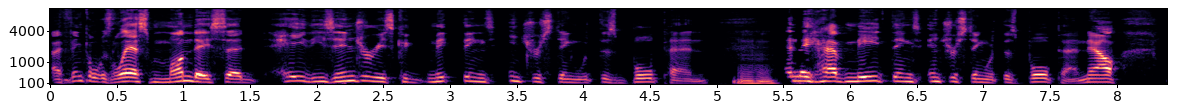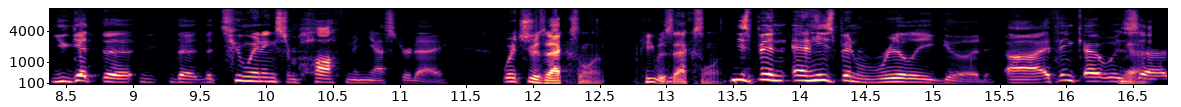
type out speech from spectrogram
I think it was last Monday said, "Hey, these injuries could make things interesting with this bullpen," mm-hmm. and they have made things interesting with this bullpen. Now you get the the the two innings from Hoffman yesterday, which was excellent. He was excellent. He's been and he's been really good. Uh, I think it was yeah. uh,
